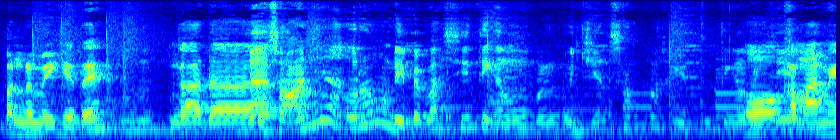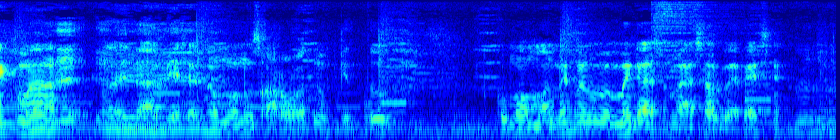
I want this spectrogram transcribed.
pandemi kita nggak ada Nah soalnya orang dibebasin tinggal ngumpulin ujian sok lah gitu tinggal oh bikin. kemaneh mah Eh, oh, nah, eh. biasanya mau nus karot nu gitu kumaha maneh mah mega sama asal beresnya Hmm.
